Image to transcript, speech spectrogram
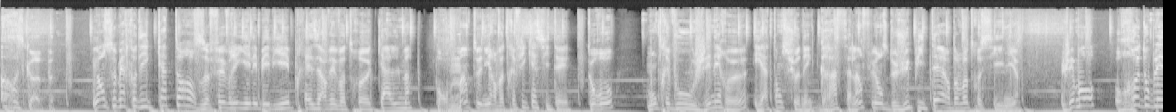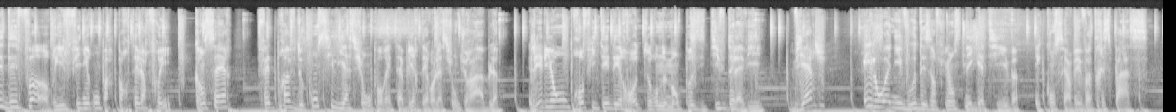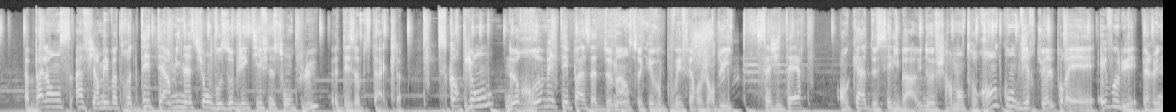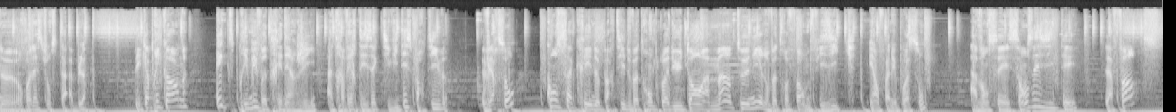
Horoscope. Et en ce mercredi 14 février, les béliers, préservez votre calme pour maintenir votre efficacité. Taureau, montrez-vous généreux et attentionné grâce à l'influence de Jupiter dans votre signe. Gémeaux, redoublez d'efforts, ils finiront par porter leurs fruits. Cancer, faites preuve de conciliation pour établir des relations durables. Les lions, profitez des retournements positifs de la vie. Vierge, éloignez-vous des influences négatives et conservez votre espace. Balance, affirmez votre détermination, vos objectifs ne sont plus des obstacles. Scorpion, ne remettez pas à demain ce que vous pouvez faire aujourd'hui. Sagittaire, en cas de célibat, une charmante rencontre virtuelle pourrait évoluer vers une relation stable. Les Capricornes, exprimez votre énergie à travers des activités sportives. Verseau, consacrez une partie de votre emploi du temps à maintenir votre forme physique. Et enfin les Poissons, avancez sans hésiter. La force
